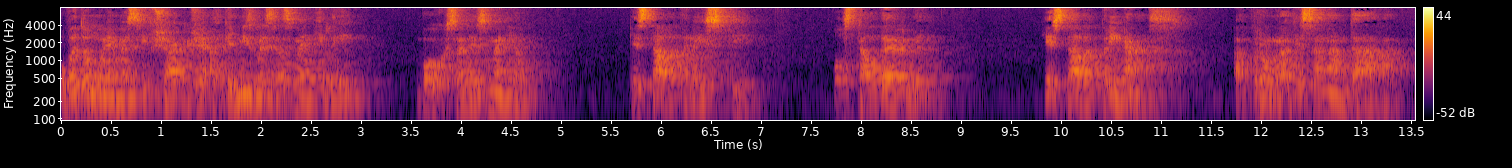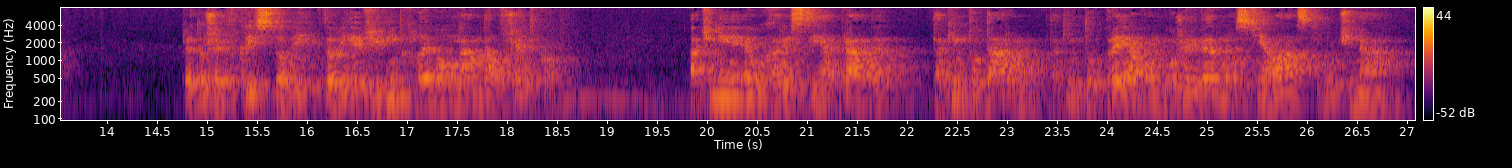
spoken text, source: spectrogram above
Uvedomujeme si však, že aj keď my sme sa zmenili, Boh sa nezmenil. Je stále ten istý. Ostal verný, je stále pri nás a v prvom rade sa nám dáva. Pretože v Kristovi, ktorý je živým chlebom, nám dal všetko. A nie je Eucharistia práve takýmto darom, takýmto prejavom Božej vernosti a lásky voči nám.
